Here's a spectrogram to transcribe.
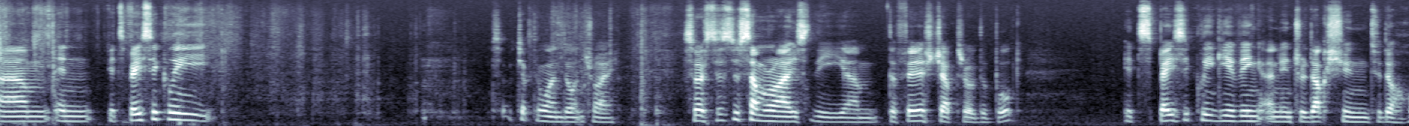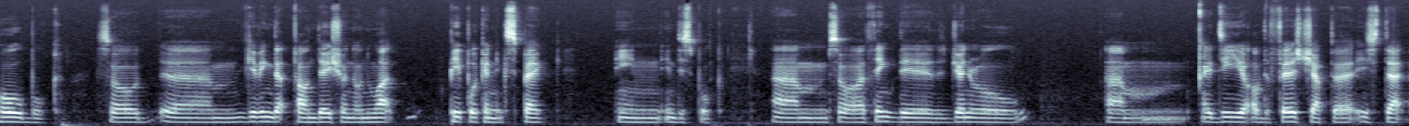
Um, and it's basically so chapter one don't try. So just to summarize the um, the first chapter of the book it's basically giving an introduction to the whole book. So um, giving that foundation on what people can expect in in this book um, so i think the, the general um, idea of the first chapter is that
